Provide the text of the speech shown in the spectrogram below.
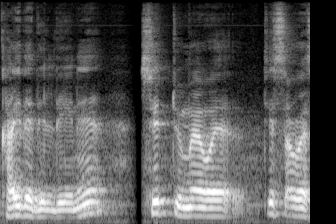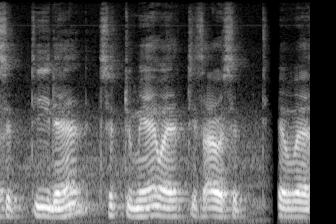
kaydedildiğini 669 ve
